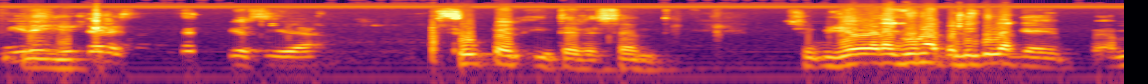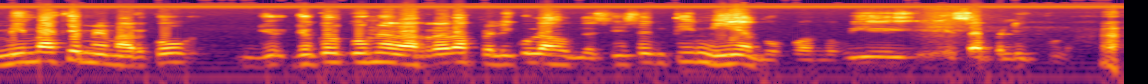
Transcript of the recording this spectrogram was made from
Miren qué interesante curiosidad. súper interesante. Yo verdad que una película que a mí más que me marcó, yo, yo, creo que es una de las raras películas donde sí sentí miedo cuando vi esa película.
